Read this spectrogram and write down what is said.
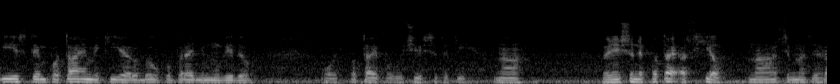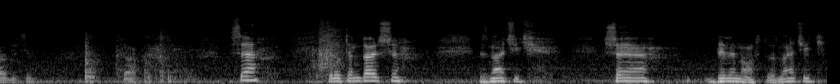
І з тим потаєм, який я робив в попередньому відео. От, потай получився такий. На, верніше не потай, а схил на 17 градусів. Так. Все. Крутимо далі. Значить, ще 90. Значить,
